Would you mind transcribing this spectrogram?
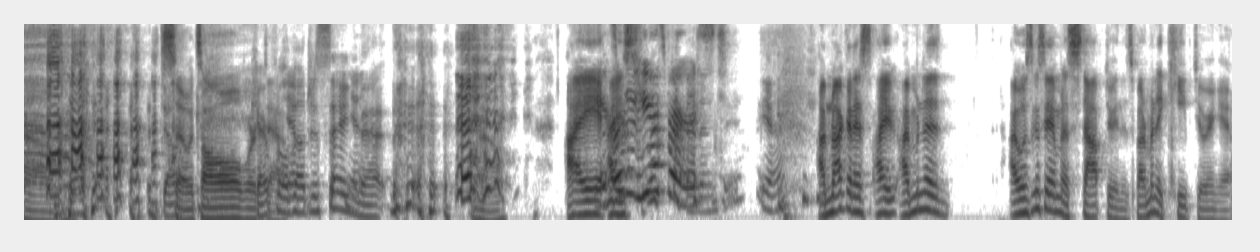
Um, so it's all worked Careful out. about just saying Yep. that. No. I, You I heard it here Let's put that first. into- Yeah. I'm not gonna. I'm gonna. I was gonna say I'm gonna stop doing this, but I'm gonna keep doing it.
